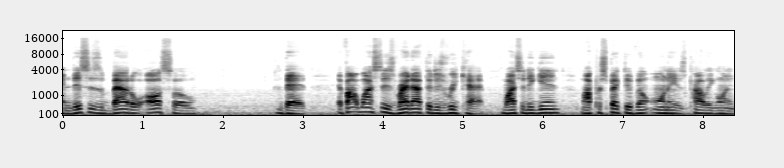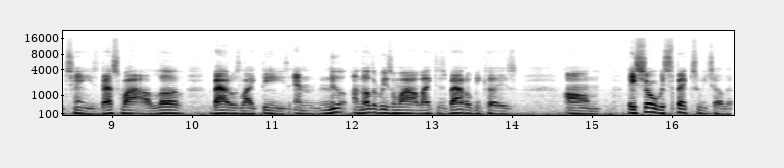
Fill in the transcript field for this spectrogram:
And this is a battle also that if I watch this right after this recap, watch it again, my perspective on it is probably going to change. That's why I love battles like these. And another reason why I like this battle because um, they show respect to each other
